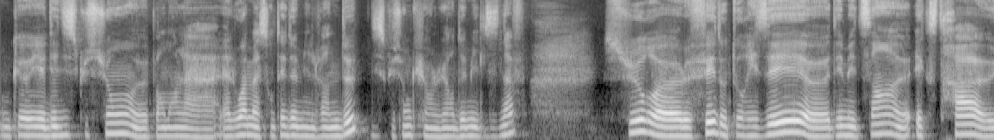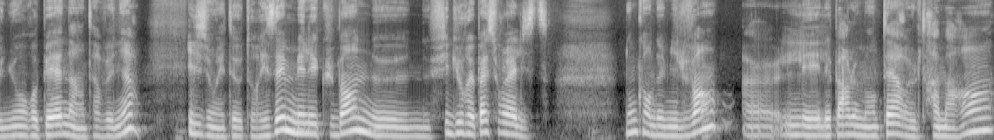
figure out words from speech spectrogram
Donc, euh, il y a eu des discussions euh, pendant la, loi Ma Santé 2022, discussions qui ont lieu en 2019, sur le fait d'autoriser des médecins extra-Union européenne à intervenir. Ils y ont été autorisés, mais les Cubains ne, figuraient pas sur la liste. Donc, en 2020, euh, les, parlementaires ultramarins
